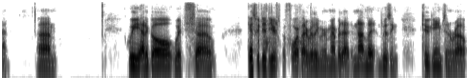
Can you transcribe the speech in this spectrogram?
that. Um, we had a goal, which uh, I guess we did years before, but I really remember that. I'm not losing two games in a row,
